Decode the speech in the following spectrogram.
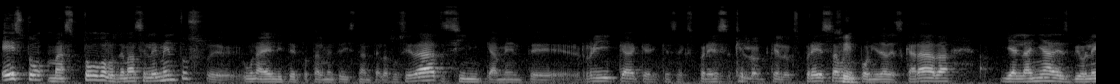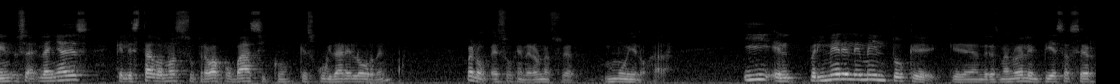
esto más todos los demás elementos, eh, una élite totalmente distante a la sociedad, cínicamente rica, que, se expresa, que, lo, que lo expresa, una impunidad descarada, y le añades violencia, o sea, le añades que el Estado no hace su trabajo básico, que es cuidar el orden, bueno, eso genera una sociedad muy enojada. Y el primer elemento que, Andrés Manuel empieza a hacer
